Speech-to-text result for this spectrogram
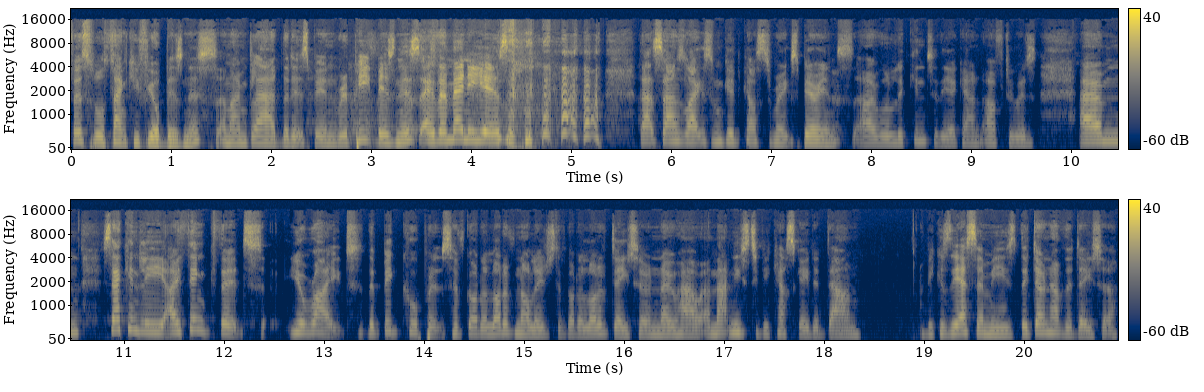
First of all, thank you for your business. And I'm glad that it's been repeat business over many years. that sounds like some good customer experience. I will look into the account afterwards. Um, secondly, I think that you're right. The big corporates have got a lot of knowledge, they've got a lot of data and know how, and that needs to be cascaded down because the SMEs, they don't have the data,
